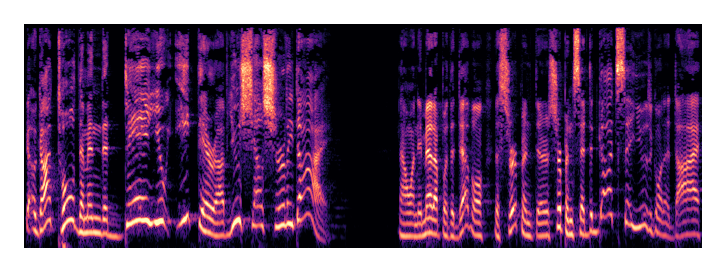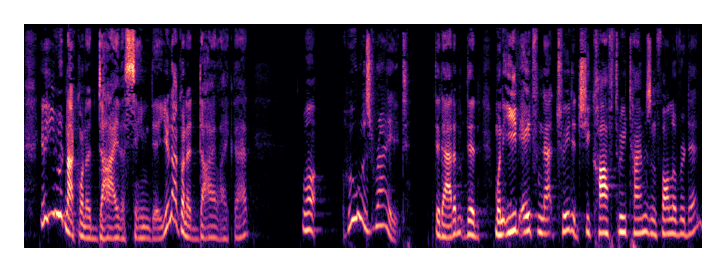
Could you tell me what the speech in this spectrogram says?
God told them, in the day you eat thereof, you shall surely die. Now, when they met up with the devil, the serpent, their serpent said, Did God say you was going to die? You're not going to die the same day. You're not going to die like that. Well, who was right? Did Adam, did, when Eve ate from that tree, did she cough three times and fall over dead?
